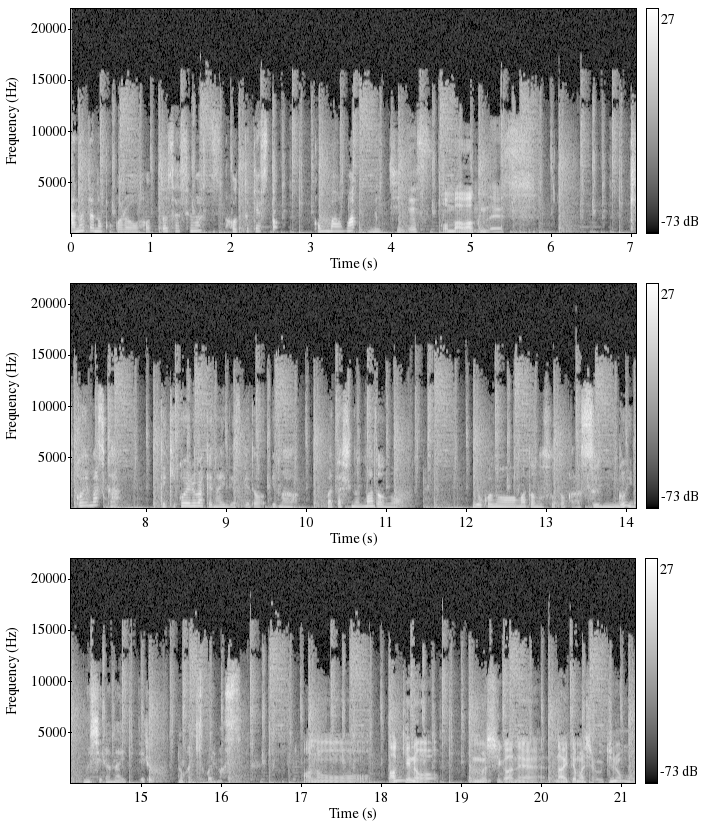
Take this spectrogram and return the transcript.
あなたの心をほっとさせます。ホットキャスト。こんばんは、みっちーです。こんばんは、くんです。聞こえますか？って聞こえるわけないんですけど、今、私の窓の、横の窓の外からすんごい虫が鳴いてるのが聞こえます。あのー秋の虫がね、鳴いてましたよ、うちの方でも。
